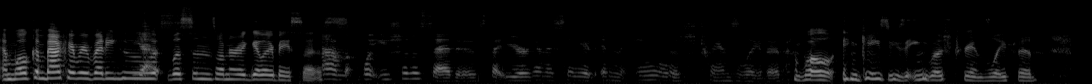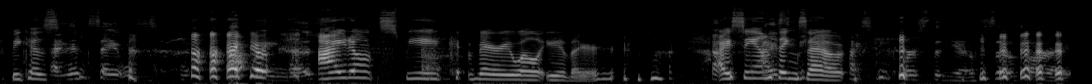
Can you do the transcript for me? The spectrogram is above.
And welcome back, everybody who Yes. listens on a regular basis. Um, what you should have said is that you're gonna say it in the English translated. Well, in Casey's English translation, because I didn't say it was I don't, English. I don't speak very well either. I sand I things speak- out, I speak worse than you, so it's all right.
